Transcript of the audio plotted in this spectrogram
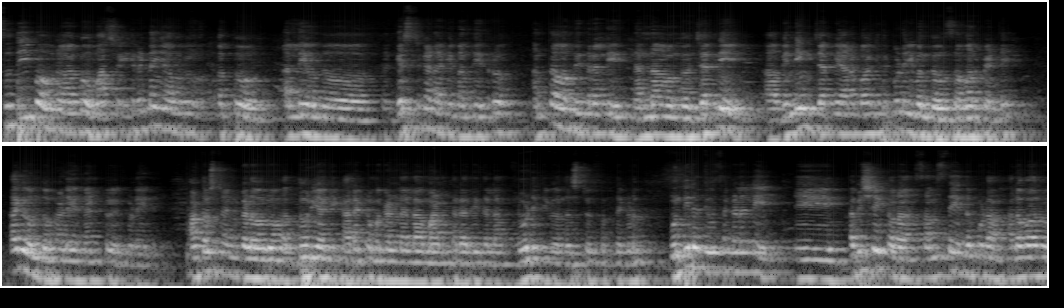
ಸುದೀಪ್ ಅವರು ಹಾಗೂ ಮಾಸ್ಟರ್ ಹಿರಣ್ಣಯ್ಯ ಅವರು ಮತ್ತು ಅಲ್ಲಿ ಒಂದು ಗೆಸ್ಟ್ ಗಳಾಗಿ ಬಂದಿದ್ರು. ಅಂತ ಒಂದು ಇದರಲ್ಲಿ ನನ್ನ ಒಂದು ಜರ್ನಿ ವಿನ್ನಿಂಗ್ ಜರ್ನಿ ಆರಂಭವಾಗಿದ್ದು ಕೂಡ ಈ ಒಂದು ಸೋಮವಾರಪೇಟೆ ಹಾಗೆ ಒಂದು ಹಳೆಯ ನಂಟು ಕೂಡ ಇದೆ. ಆಟೋ ಸ್ಟ್ಯಾಂಡ್ ಗಳವರು ಅದ್ದೂರಿಯಾಗಿ ಕಾರ್ಯಕ್ರಮಗಳನ್ನೆಲ್ಲ ಮಾಡ್ತಾರೆ ಅದೆಲ್ಲ ನೋಡಿದ್ದೀವಿ ಒಂದಷ್ಟು ಸಂಸ್ಥೆಗಳು. ಮುಂದಿನ ದಿವಸಗಳಲ್ಲಿ ಈ ಅಭಿಷೇಕ್ ಅವರ ಸಂಸ್ಥೆಯಿಂದ ಕೂಡ ಹಲವಾರು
